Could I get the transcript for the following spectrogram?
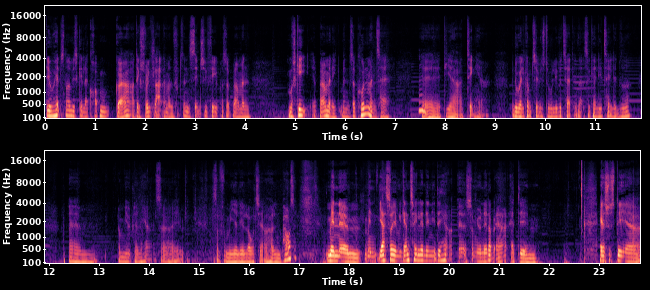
det er jo helst noget, vi skal lade kroppen gøre, og det er selvfølgelig klart, at man får sådan en sindssyg feber, så bør man, måske øh, bør man ikke, men så kunne man tage Mm. øh, de her ting her. Men du er velkommen til, hvis du lige vil tage den der, så kan jeg lige tale lidt videre. Øhm, og mute den her, så, øhm, så får Mia lige lov til at holde en pause. Men, øhm, men ja, så jeg vil gerne tale lidt ind i det her, øh, som jo netop er, at øhm, jeg synes, det er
